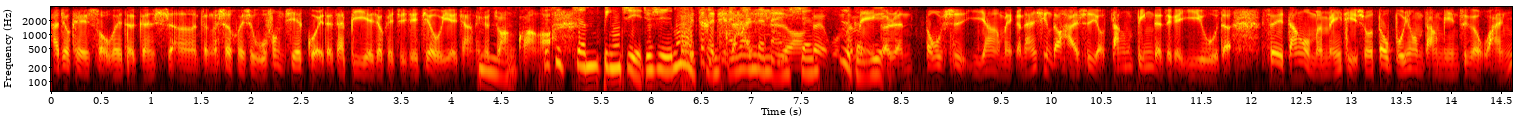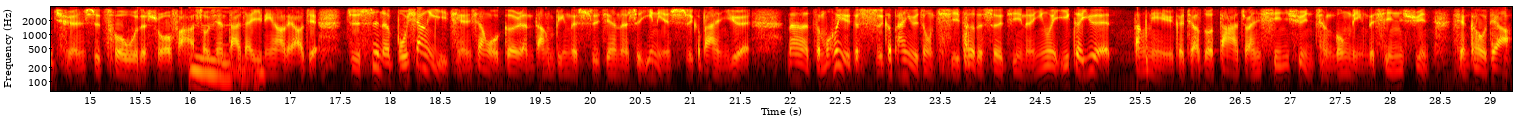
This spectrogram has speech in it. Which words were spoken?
他就可以所谓的跟社呃整个社会是无缝接轨的，在毕业就可以直接就业这样的一个状况哦。这是征兵制，也就是目前台湾的男生四个月，每个人都是一样，每个男性都还是有当兵的这个义务的。所以，当我们媒体说都不用当兵，这个完全是错误的说法。首先，大家一定要了解，只是呢，不像以前，像我个人当兵的时间呢，是一年十个半月。那怎么会有一个十个半月这种奇特的设计呢？因为一个月当年有一个叫做大专新训成功领的新训，先扣掉，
